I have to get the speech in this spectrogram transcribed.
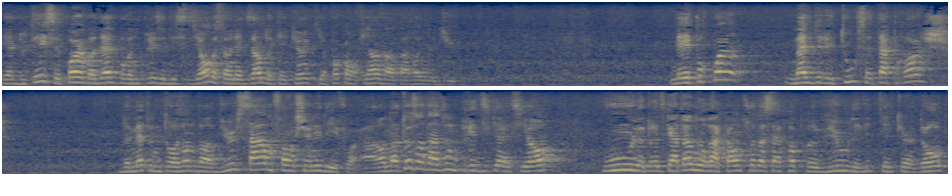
et à douter. Ce n'est pas un modèle pour une prise de décision, mais c'est un exemple de quelqu'un qui n'a pas confiance dans la parole de Dieu. Mais pourquoi, malgré tout, cette approche de mettre une toison devant Dieu semble fonctionner des fois? On a tous entendu une prédication où le prédicateur nous raconte, soit de sa propre vie ou la vie de quelqu'un d'autre,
